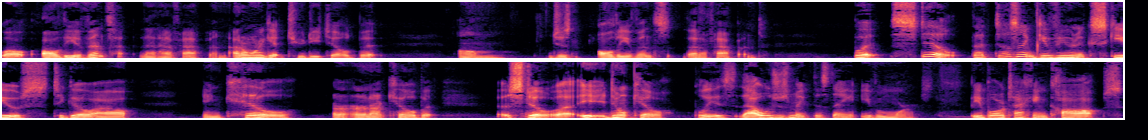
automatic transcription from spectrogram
well, all the events that have happened. I don't want to get too detailed, but um, just all the events that have happened. But still, that doesn't give you an excuse to go out and kill, or, or not kill, but uh, still, uh, it, don't kill, please. That will just make this thing even worse. People are attacking cops.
